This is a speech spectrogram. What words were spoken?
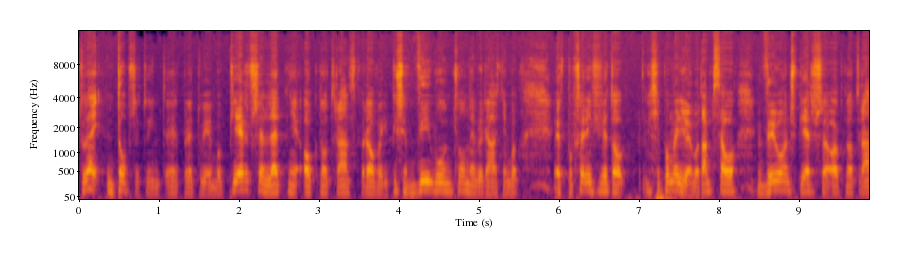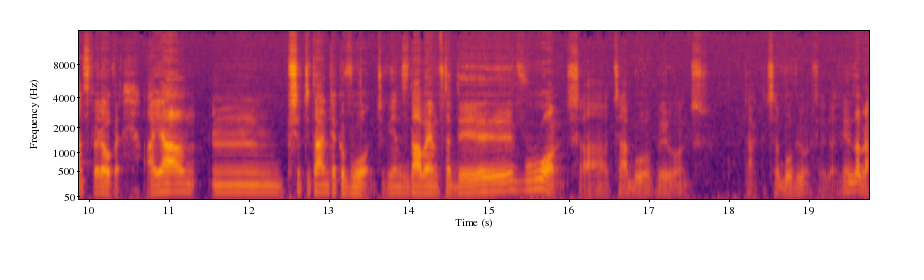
Tutaj dobrze to interpretuję, bo pierwsze letnie okno transferowe i piszę wyłączone wyraźnie, bo w poprzedniej FIFA to się pomyliłem, bo tam pisało wyłącz pierwsze okno transferowe, a ja mm, przeczytałem tylko włącz, więc dałem wtedy włącz, a trzeba było wyłącz. Tak, trzeba było wyłączyć. Więc dobra.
